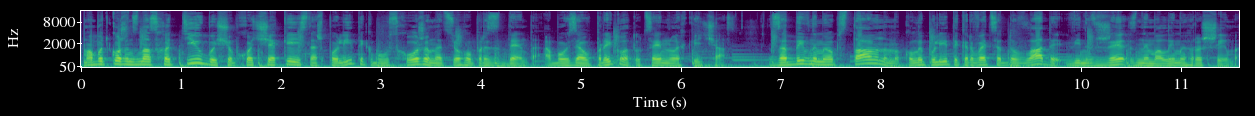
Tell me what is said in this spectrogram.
Мабуть, кожен з нас хотів би, щоб хоч якийсь наш політик був схожим на цього президента або взяв приклад у цей нелегкий час. За дивними обставинами, коли політик рветься до влади, він вже з немалими грошима.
